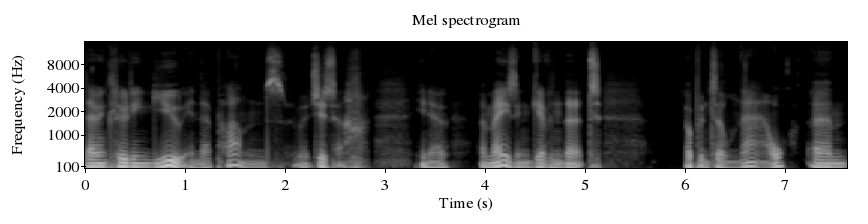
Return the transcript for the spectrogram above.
they're including you in their plans, which is, you know, amazing given that up until now, um,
